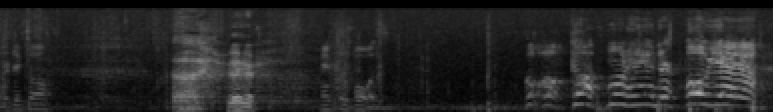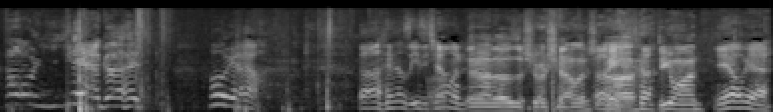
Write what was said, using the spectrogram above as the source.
or takes all. Ah, right here. Hand for bullets. Oh, oh, God, one hander. Oh, yeah. Oh, yeah, guys. Oh, yeah. Uh, that was an easy challenge. Yeah, that was a short challenge. Oh, yeah. Uh, D1. Yeah, oh, yeah.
